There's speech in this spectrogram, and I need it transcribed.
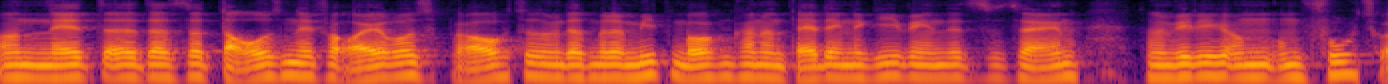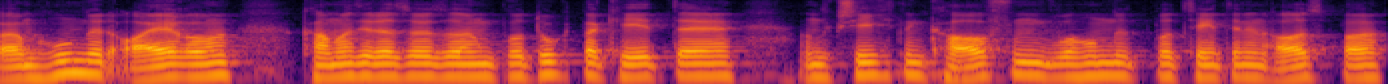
und nicht, äh, dass er Tausende von Euros braucht, sondern dass man da mitmachen kann, ein Teil der Energiewende zu sein, sondern wirklich um, um 50 Euro, um 100 Euro kann man sich da sozusagen Produktpakete und Geschichten kaufen, wo 100% in den Ausbau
